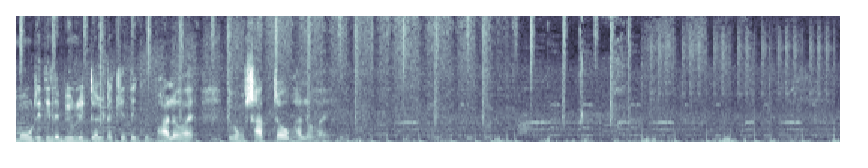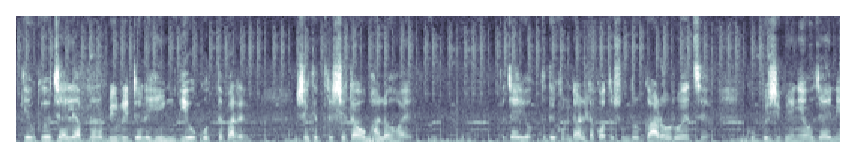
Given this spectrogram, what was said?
মৌরি দিলে বিউলির ডালটা খেতে খুব ভালো হয় এবং স্বাদটাও ভালো হয়। কেউ কেউ চাইলে আপনারা বিউলির ডালে হিং দিয়েও করতে পারেন, সেক্ষেত্রে সেটাও ভালো হয়। তো যাই হোক, তো দেখুন ডালটা কত সুন্দর গাঢ় রয়েছে, খুব বেশি ভেঙেও যায়নি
